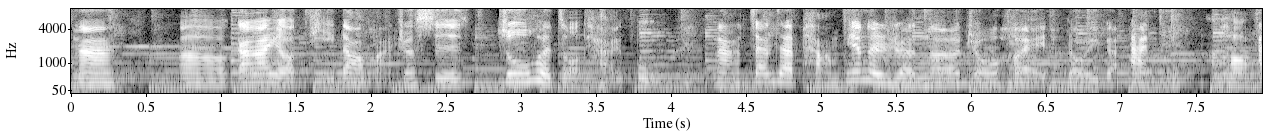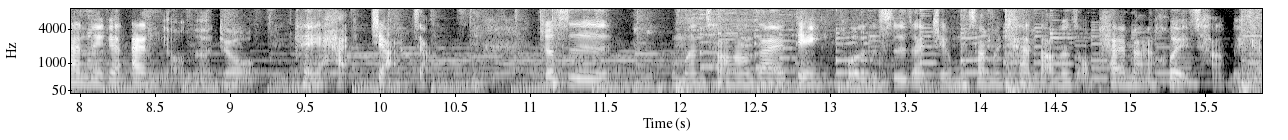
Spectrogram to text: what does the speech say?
那呃，刚刚有提到嘛，就是猪会走台步。那站在旁边的人呢，就会有一个按钮，然后按那个按钮呢，就可以喊价，这样子，就是我们常常在电影或者是在节目上面看到那种拍卖会场的感觉。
